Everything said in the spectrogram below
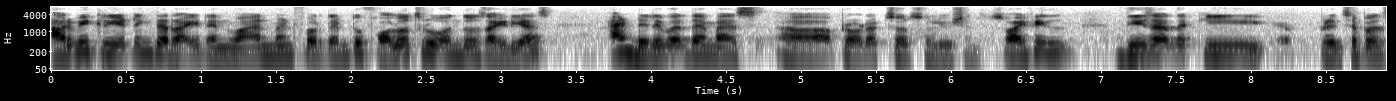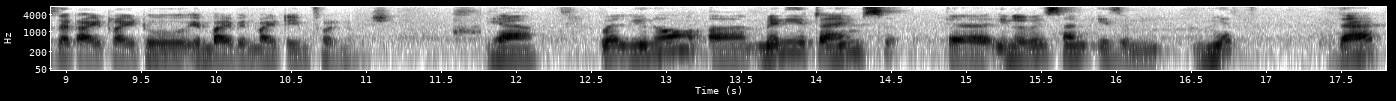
are we creating the right environment for them to follow through on those ideas and deliver them as uh, products or solutions? So I feel these are the key principles that I try to imbibe in my team for innovation. Yeah, well, you know, uh, many times uh, innovation is a myth that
